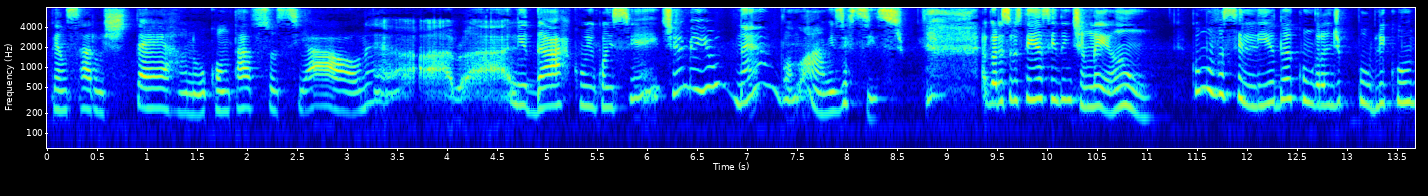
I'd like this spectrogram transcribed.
pensar o externo, o contato social, né? Lidar com o inconsciente é meio, né? Vamos lá, um exercício. Agora, se você tem ascendente em leão, como você lida com o grande público,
